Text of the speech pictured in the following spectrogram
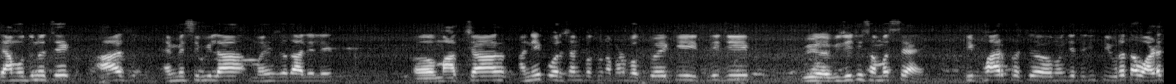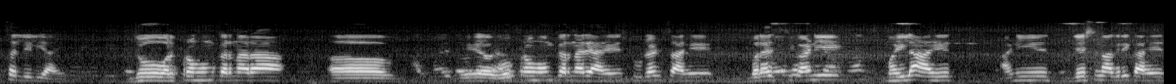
त्यामधूनच एक आज एम एस सी बीला महेशदादा आलेले आहेत. मागच्या अनेक वर्षांपासून आपण बघतोय की इथली जी वि- विजेची समस्या आहे. ती फार प्रच म्हणजे त्याची तीव्रता वाढत चाललेली आहे. जो वर्क फ्रॉम होम करणारा वर्क फ्रॉम होम करणारे आहे स्टुडंट्स आहे बऱ्याच ठिकाणी महिला आहेत आणि ज्येष्ठ नागरिक आहेत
